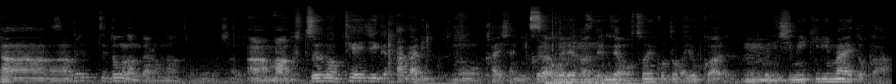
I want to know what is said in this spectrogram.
あそれってどうなんだろうなと思いましたああまあ普通の定時上がりの会社に比べれば全然遅いことがよくある、うん。特に締め切り前とか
